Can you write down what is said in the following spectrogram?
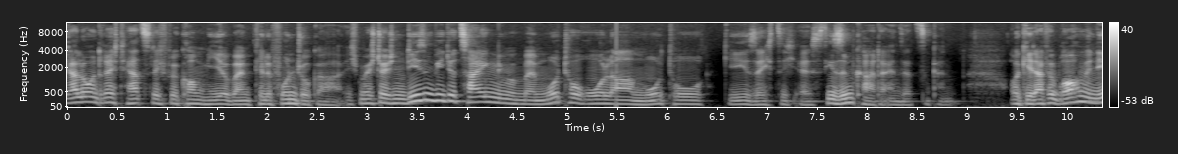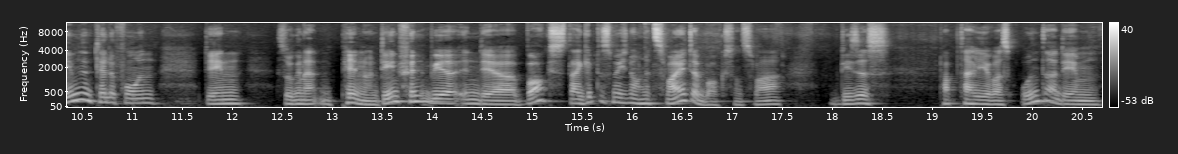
Hallo und recht herzlich willkommen hier beim Telefonjoker. Ich möchte euch in diesem Video zeigen, wie man beim Motorola Moto G60S die SIM-Karte einsetzen kann. Okay, dafür brauchen wir neben dem Telefon den sogenannten PIN und den finden wir in der Box. Da gibt es nämlich noch eine zweite Box und zwar dieses Pappteil hier, was unter dem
